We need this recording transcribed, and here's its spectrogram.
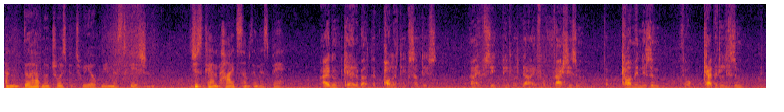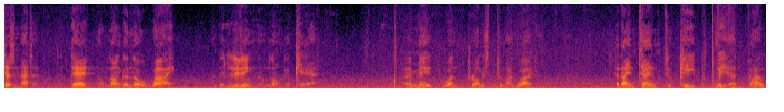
and they'll have no choice but to reopen the investigation. You just can't hide something this big. I don't care about the politics of this. I've seen people die for fascism, for communism, for capitalism. It doesn't matter. The dead no longer know why, and the living no longer care. I made one promise to my wife that I intend to keep. We had vowed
